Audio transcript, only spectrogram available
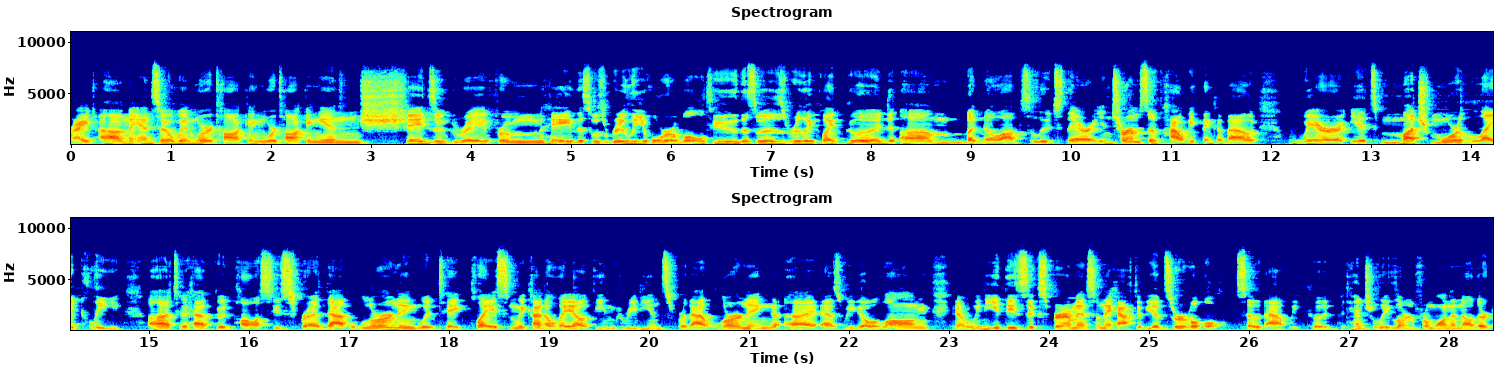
right? Um, and so when we're talking, we're talking in shades of gray from, hey, this was really horrible to this was really quite good, um, but no absolutes there. In terms of how we think about where it's much more likely uh, to have good policies spread, that learning would take place, and we kind of lay out the ingredients for that learning uh, as we go along. You know, we need these experiments, and they have to be observable so that we could potentially learn from one another.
